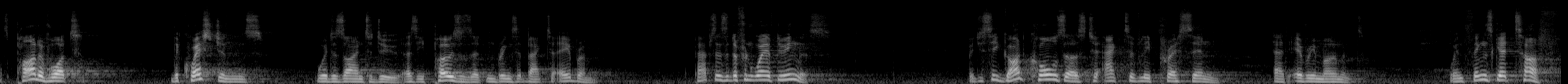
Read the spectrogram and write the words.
It's part of what the questions were designed to do as he poses it and brings it back to Abram. Perhaps there's a different way of doing this. But you see, God calls us to actively press in at every moment. When things get tough,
